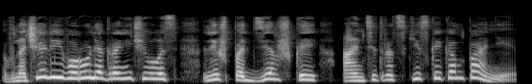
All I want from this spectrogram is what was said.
Вначале его роль ограничивалась лишь поддержкой антитроцкистской кампании.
